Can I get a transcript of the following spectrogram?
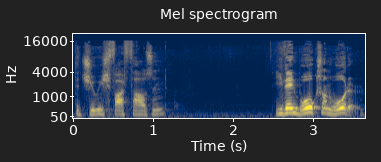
the Jewish 5,000. He then walks on water.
